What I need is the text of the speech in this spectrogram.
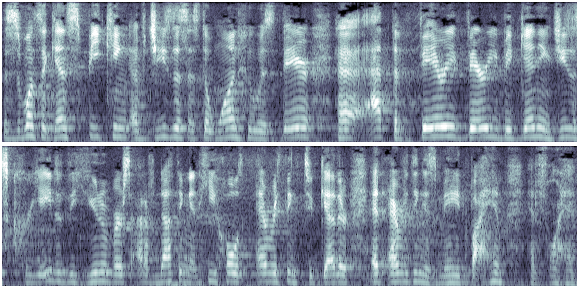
This is once again speaking of Jesus as the one who was there uh, at the very, very beginning. Jesus created the universe out of nothing, and he holds everything together, and everything is made by him and for him.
